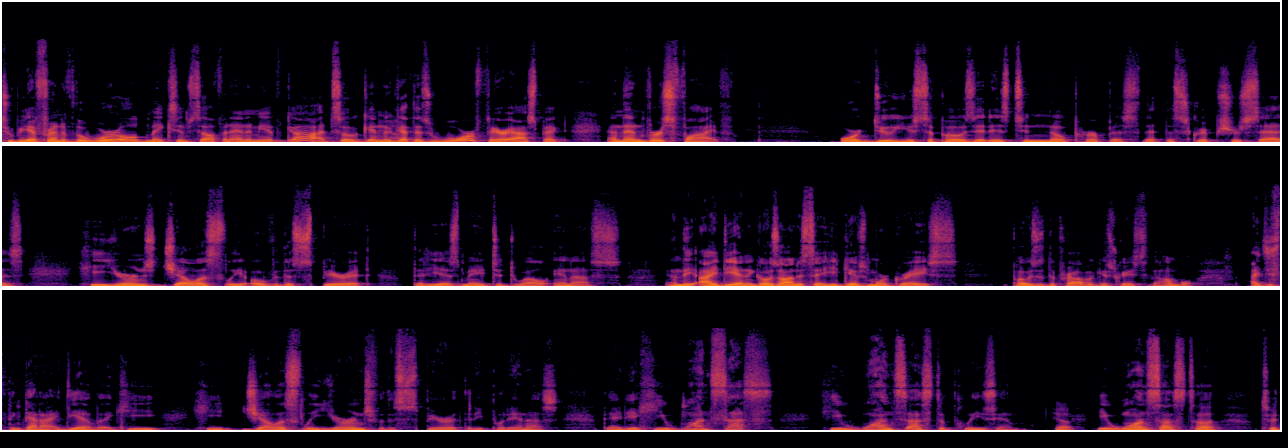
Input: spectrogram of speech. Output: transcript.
to be a friend of the world makes himself an enemy of God. So again, we Yeah. get this warfare aspect. And then verse 5 Or do you suppose it is to no purpose that the scripture says he yearns jealously over the spirit that he has made to dwell in us? And the idea, and it goes on to say he gives more grace, opposes the proud, but gives grace to the humble. I just think that idea of like he he jealously yearns for the spirit that he put in us. The idea he wants us. He wants us to please him. Yep. He wants us to to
